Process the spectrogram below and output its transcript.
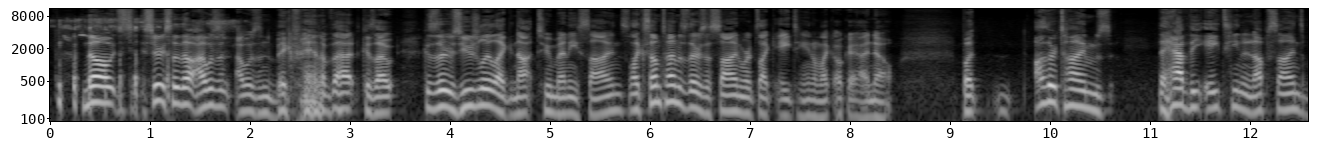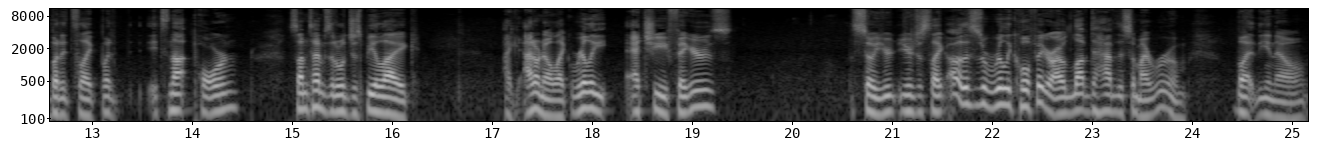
no, seriously though, I wasn't. I wasn't a big fan of that because I because there's usually like not too many signs. Like sometimes there's a sign where it's like 18. I'm like, okay, I know. But other times they have the 18 and up signs, but it's like, but it's not porn. Sometimes it'll just be like, I, I don't know, like really ecchi figures. So you're you're just like, oh, this is a really cool figure. I would love to have this in my room. But you know,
